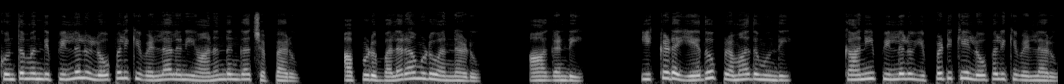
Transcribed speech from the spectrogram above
కొంతమంది పిల్లలు లోపలికి వెళ్ళాలని ఆనందంగా చెప్పారు. అప్పుడు బలరాముడు అన్నాడు ఆగండి. ఇక్కడ ఏదో ప్రమాదముంది. కాని పిల్లలు ఇప్పటికే లోపలికి వెళ్ళారు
